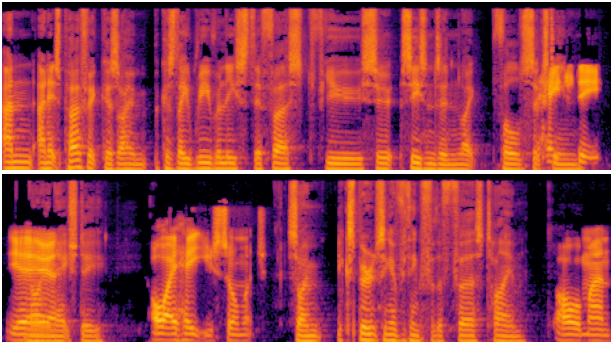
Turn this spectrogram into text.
and and it's perfect because I'm because they re-released the first few se- seasons in like full sixteen HD. Yeah, nine yeah. HD. Oh, I hate you so much. So I'm experiencing everything for the first time. Oh man,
